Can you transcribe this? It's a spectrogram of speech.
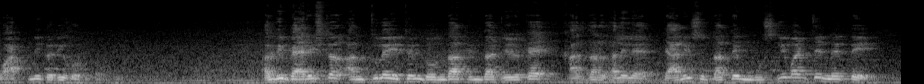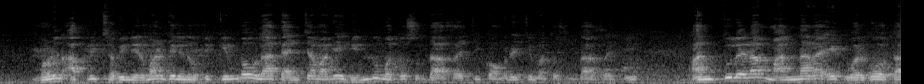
वाटणी कधी होत नव्हती? अगदी बॅरिस्टर अंतुले इथून दोनदा तीनदा जे काही खासदार झालेले आहेत त्यांनी सुद्धा ते मुस्लिमांचे नेते म्हणून आपली छबी निर्माण केली नव्हती. किंबहुना त्यांच्या मागे हिंदू मतं सुद्धा असायची काँग्रेसची मतं सुद्धा असायची. अंतुलेला मानणारा एक वर्ग होता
